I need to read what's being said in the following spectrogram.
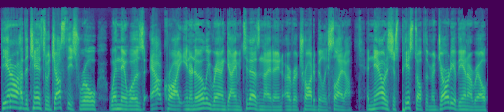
The NRL had the chance to adjust this rule when there was outcry in an early round game in 2018 over a try to Billy Slater, and now it has just pissed off the majority of the NRL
